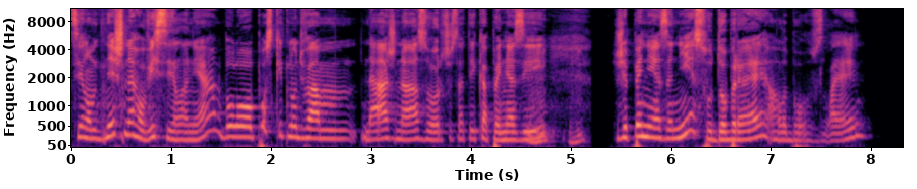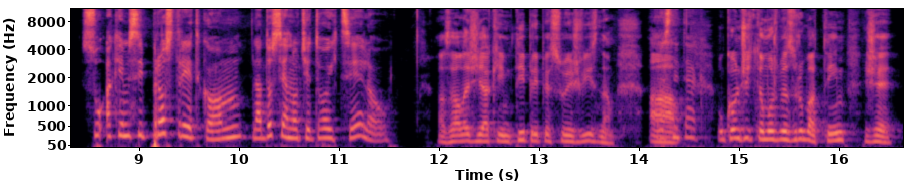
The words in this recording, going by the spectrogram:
Cieľom dnešného vysielania bolo poskytnúť vám náš názor, čo sa týka peňazí, uh-huh. že peniaze nie sú dobré alebo zlé, sú akýmsi prostriedkom na dosiahnutie tvojich cieľov. A záleží, akým ty pripisuješ význam. A Presne tak. ukončiť to môžeme zhruba tým, že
